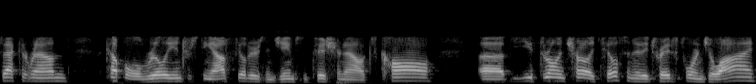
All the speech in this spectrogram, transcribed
second round, a couple of really interesting outfielders in Jameson Fisher and Alex Call. Uh, you throw in Charlie Tilson, who they traded for in July.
